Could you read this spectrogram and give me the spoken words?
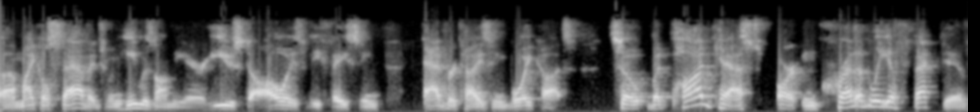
Uh, Michael Savage, when he was on the air, he used to always be facing advertising boycotts. So, but podcasts are incredibly effective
